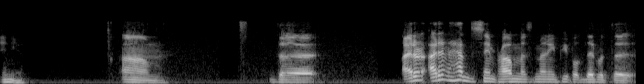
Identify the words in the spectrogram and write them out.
continue. um, the I don't I didn't have the same problem as many people did with the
